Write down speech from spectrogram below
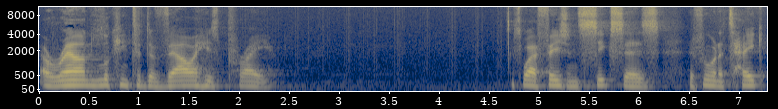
around looking to devour his prey. That's why Ephesians 6 says that if we want to take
